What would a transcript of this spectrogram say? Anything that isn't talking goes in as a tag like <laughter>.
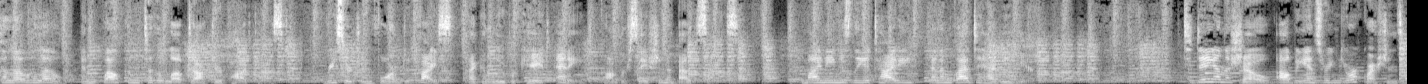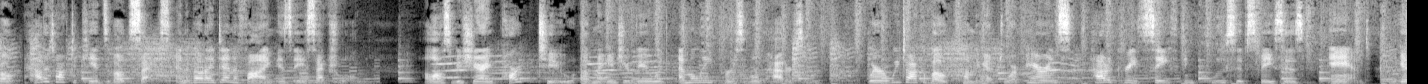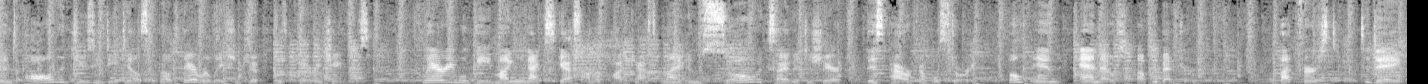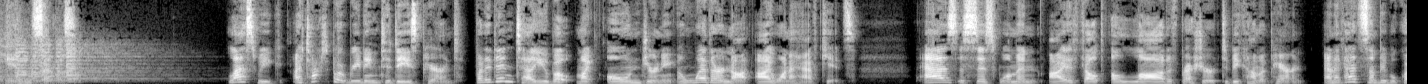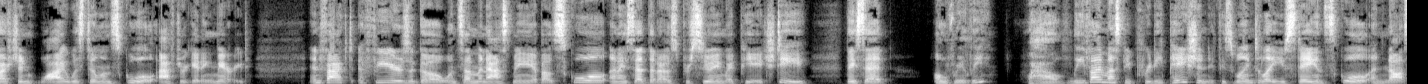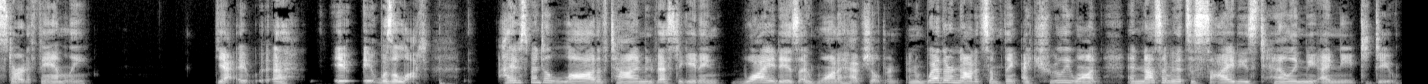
Hello, hello, and welcome to the Love Doctor podcast, research informed advice that can lubricate any conversation about sex. My name is Leah Tidy, and I'm glad to have you here. Today on the show, I'll be answering your questions about how to talk to kids about sex and about identifying as asexual. I'll also be sharing part two of my interview with Emily Percival Paterson, where we talk about coming out to our parents, how to create safe, inclusive spaces, and we get into all the juicy details about their relationship with Clary Chambers. Clary will be my next guest on the podcast, and I am so excited to share this power couple story, both in and out of the bedroom. But first, today in sex. Last week, I talked about reading Today's Parent, but I didn't tell you about my own journey and whether or not I want to have kids. As a cis woman, I have felt a lot of pressure to become a parent, and I've had some people question why I was still in school after getting married. In fact, a few years ago, when someone asked me about school and I said that I was pursuing my PhD, they said, Oh, really? Wow, Levi must be pretty patient if he's willing to let you stay in school and not start a family. Yeah, it, uh, it, it was a lot. I have spent a lot of time investigating why it is I want to have children and whether or not it's something I truly want and not something that society is telling me I need to do.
